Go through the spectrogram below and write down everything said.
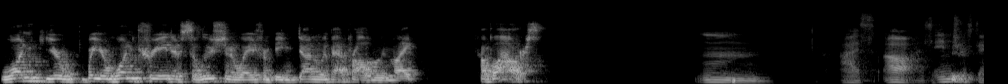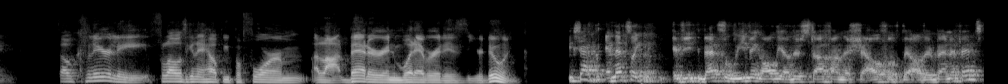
one you're but you're one creative solution away from being done with that problem in like a couple hours. Mm. Nice. Oh, it's interesting. So clearly, flow is going to help you perform a lot better in whatever it is you're doing. Exactly. And that's like if you that's leaving all the other stuff on the shelf of the other benefits,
